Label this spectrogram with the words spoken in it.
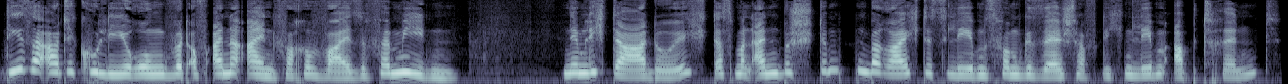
Diese Artikulierung wird auf eine einfache Weise vermieden nämlich dadurch, dass man einen bestimmten Bereich des Lebens vom gesellschaftlichen Leben abtrennt,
